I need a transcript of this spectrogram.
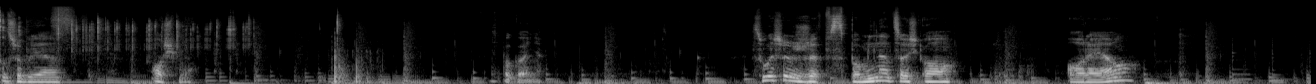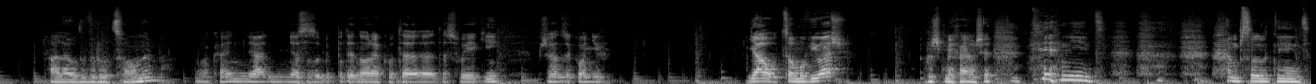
Potrzebuję ośmiu. Spokojnie. Słyszysz, że wspomina coś o Oreo? Ale odwróconym? Okej, ja niosę sobie pod jedną ręką te, te słoiki, przychodzę koło nich. Jał, co mówiłaś? Uśmiechają się. Nie, nic. Absolutnie nic.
